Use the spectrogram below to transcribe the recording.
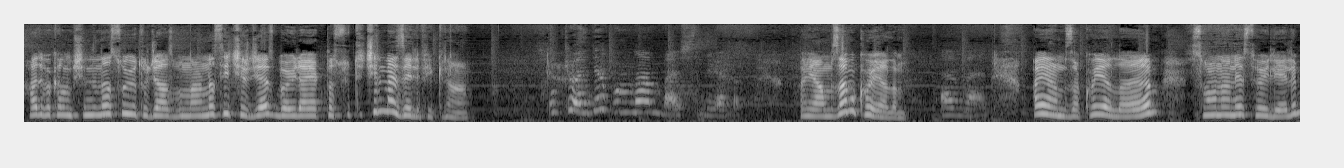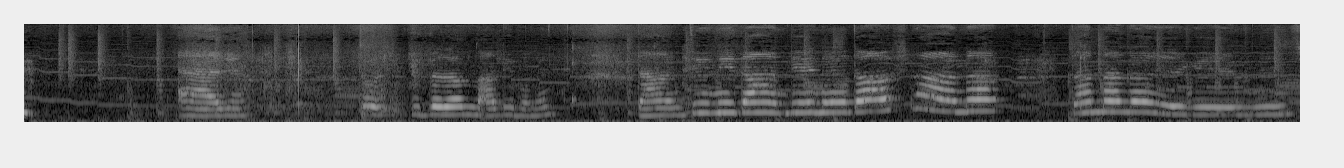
Hadi bakalım şimdi nasıl uyutacağız bunları? Nasıl içireceğiz? Böyle ayakta süt içilmez Elif İkra. İlk önce bundan başlayalım. Ayağımıza mı koyalım? Evet. Ayağımıza koyalım. Sonra ne söyleyelim? Biberonunu alayım onun. Dandini dandini dastana Danaları girmiş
